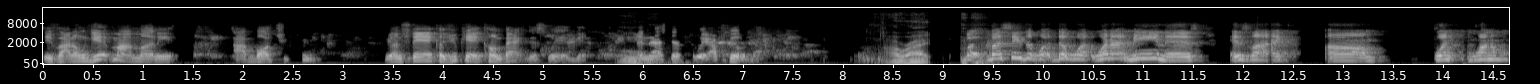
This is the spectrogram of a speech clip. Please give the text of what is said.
If I don't get my money, I bought you. You understand? Because you can't come back this way again, Ooh. and that's just the way I feel about it. All right. But but see the what the what what I mean is is like um when one of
